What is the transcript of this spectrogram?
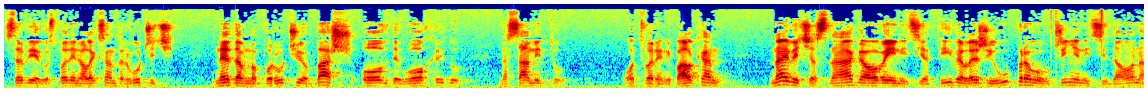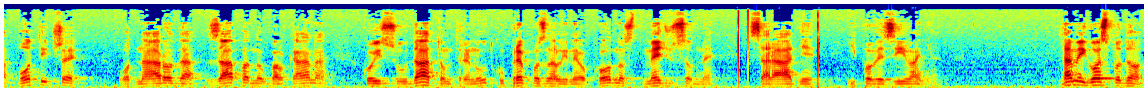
Srbije, gospodin Aleksandar Vučić, nedavno poručio baš ovde u Ohridu na samitu Otvoreni Balkan, najveća snaga ove inicijative leži upravo u činjenici da ona potiče od naroda Zapadnog Balkana koji su u datom trenutku prepoznali neophodnost međusobne saradnje i povezivanja. Dame i gospodo,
